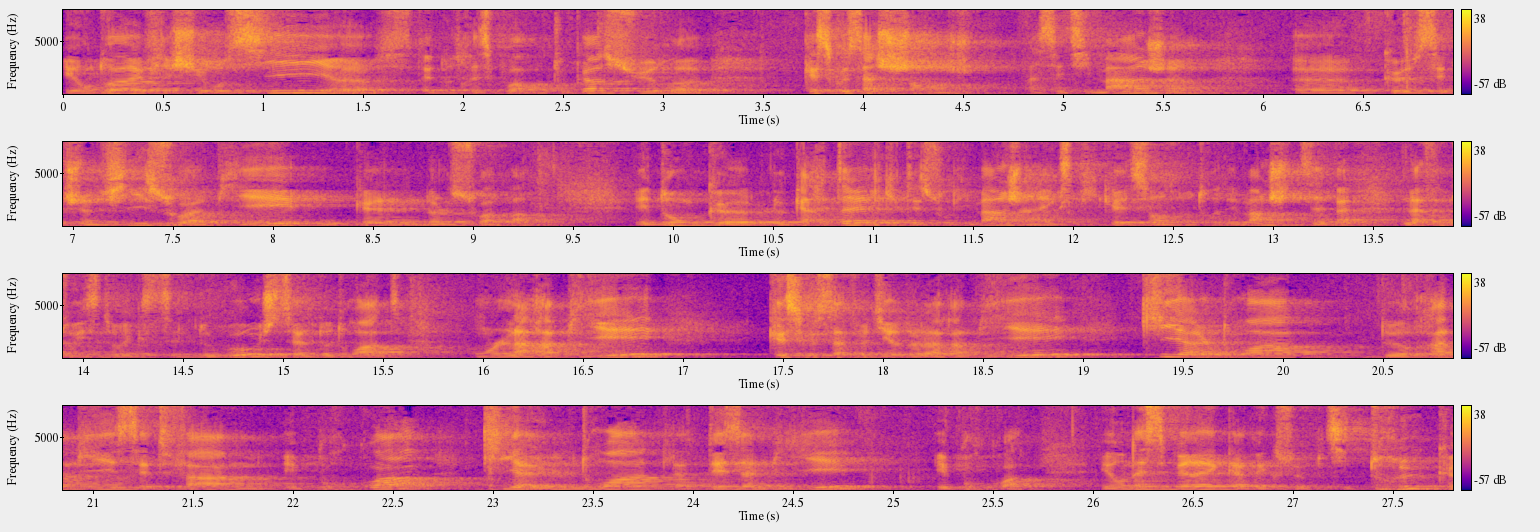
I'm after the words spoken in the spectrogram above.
Et on doit réfléchir aussi, euh, c'était notre espoir en tout cas, sur qu'est-ce que ça change à cette image que cette jeune fille soit habillée ou qu'elle ne le soit pas. Et donc euh, le cartel qui était sous l'image a expliqué le sens de notre démarche. Il disait ben, la photo historique c'est celle de gauche, celle de droite on l'a rhabillée. Qu'est-ce que ça veut dire de la rhabiller? Qui a le droit de rhabiller cette femme et pourquoi? Qui a eu le droit de la déshabiller et pourquoi? Et on espérait qu'avec ce petit truc,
